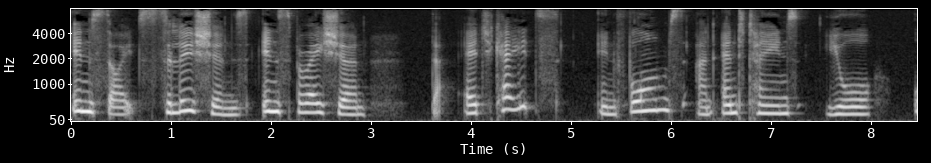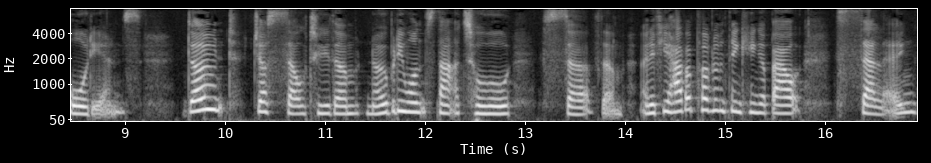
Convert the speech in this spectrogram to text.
insights, solutions, inspiration that educates, informs, and entertains your audience. Don't just sell to them. Nobody wants that at all. Serve them. And if you have a problem thinking about selling,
